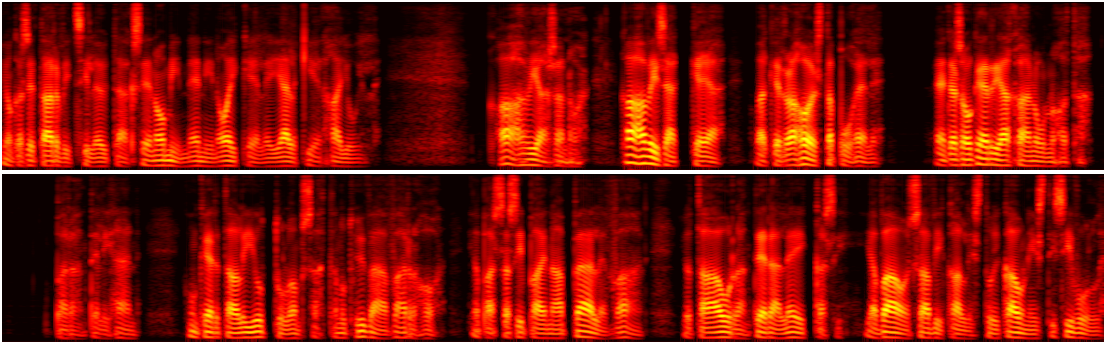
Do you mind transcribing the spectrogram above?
jonka se tarvitsi löytääkseen omin nenin oikeille jälkien hajuille. Kahvia sanoin, kahvisäkkejä, vaikka rahoista puhele, enkä sokeriakaan unhota, paranteli hän, kun kerta oli juttu lompsahtanut hyvään varhoon ja passasi painaa päälle vaan, jota auran terä leikkasi ja vaon savi kallistui kauniisti sivulle,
